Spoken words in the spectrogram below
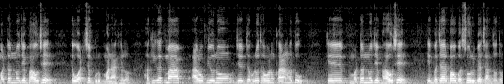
મટનનો જે ભાવ છે, એ વોટ્સએપ ગ્રુપમાં નાખેલો. હકીકતમાં આ આરોપીઓનો જે ઝઘડો થવાનું કારણ હતું કે મટનનો જે ભાવ છે, એ બજાર ભાવ બસો રૂપિયા ચાલતો હતો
